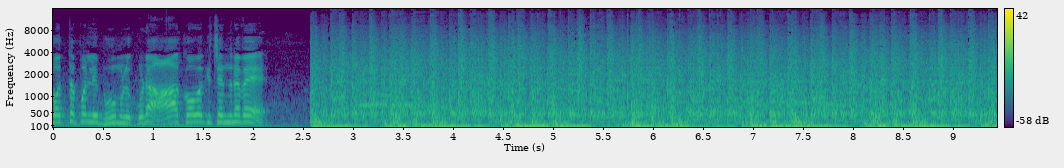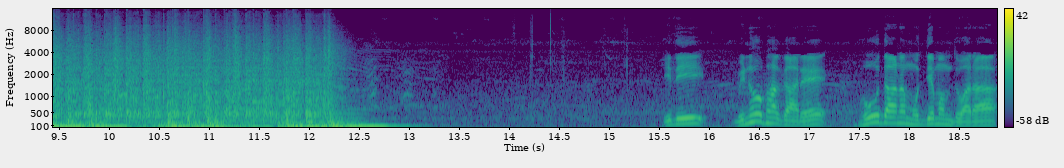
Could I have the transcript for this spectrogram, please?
కొత్తపల్లి భూములు కూడా ఆ కోవకి చెందినవే. ఇది వినోబా గారే భూదానం ఉద్యమం ద్వారా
